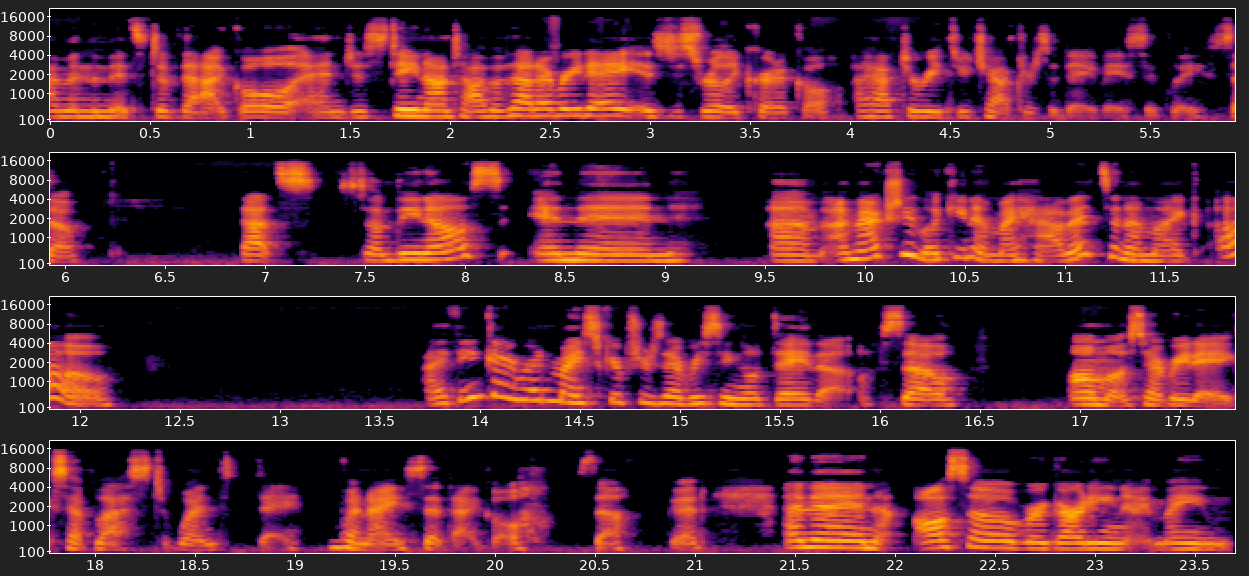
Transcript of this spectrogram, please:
I'm in the midst of that goal, and just staying on top of that every day is just really critical. I have to read three chapters a day, basically. So, that's something else. And then um, I'm actually looking at my habits, and I'm like, oh, I think I read my scriptures every single day, though. So, almost every day except last Wednesday when I set that goal. So good. And then also regarding my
